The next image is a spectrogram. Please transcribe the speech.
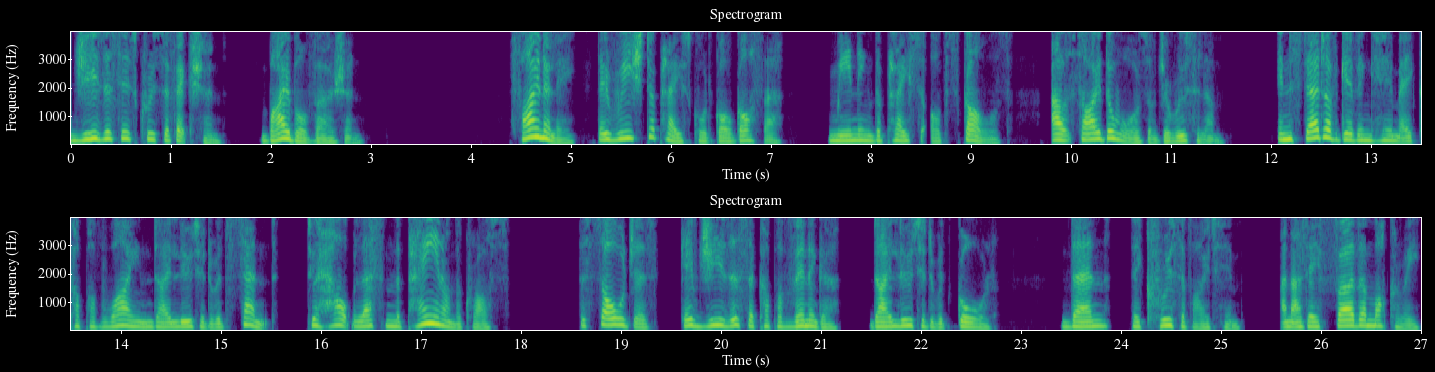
Jesus' crucifixion, Bible version. Finally, they reached a place called Golgotha, meaning the place of skulls, outside the walls of Jerusalem. Instead of giving him a cup of wine diluted with scent to help lessen the pain on the cross, the soldiers gave Jesus a cup of vinegar diluted with gall. Then they crucified him, and as a further mockery,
